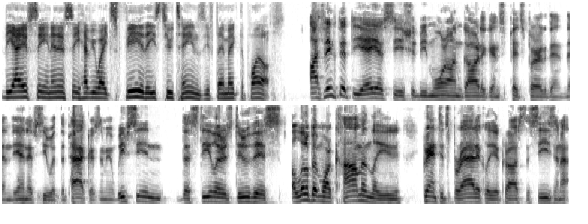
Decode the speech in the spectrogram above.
the AFC and NFC heavyweights fear these two teams if they make the playoffs? I think that the AFC should be more on guard against Pittsburgh than, than the NFC with the Packers. I mean, we've seen the Steelers do this a little bit more commonly, granted sporadically across the season. I,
